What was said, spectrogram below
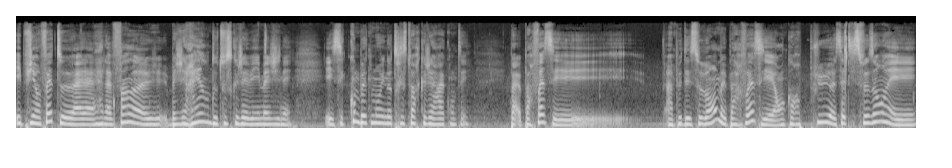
Et puis en fait, euh, à la, fin, euh, ben, j'ai rien de tout ce que j'avais imaginé. Et c'est complètement une autre histoire que j'ai racontée. parfois c'est un peu décevant, mais parfois c'est encore plus euh, satisfaisant et,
